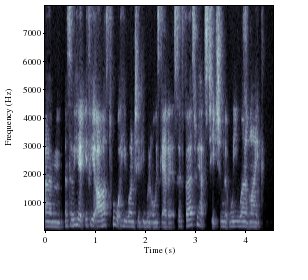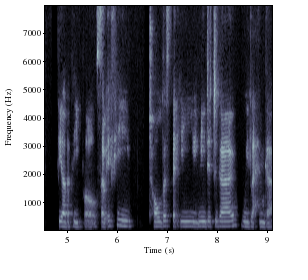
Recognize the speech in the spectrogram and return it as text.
um, and so he, if he asked for what he wanted, he wouldn't always get it. So first we had to teach him that we weren't like the other people. So if he told us that he needed to go, we'd let him go.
